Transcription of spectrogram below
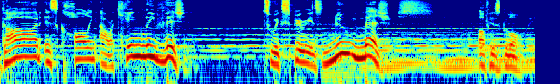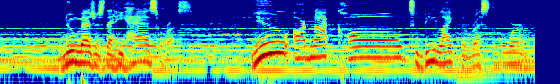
God is calling our kingly vision to experience new measures of His glory, new measures that He has for us. You are not called to be like the rest of the world.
